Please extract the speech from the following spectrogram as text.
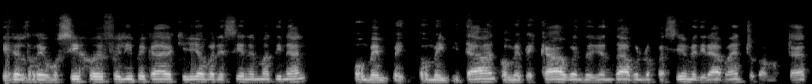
era el regocijo de Felipe cada vez que yo aparecía en el matinal. O me, o me invitaban o me pescaba cuando yo andaba por los pasillos y me tiraba para adentro para mostrar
